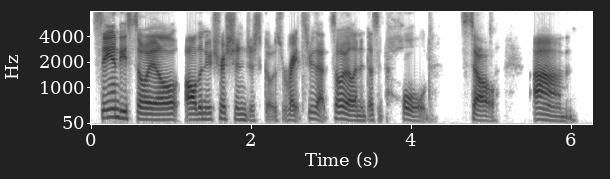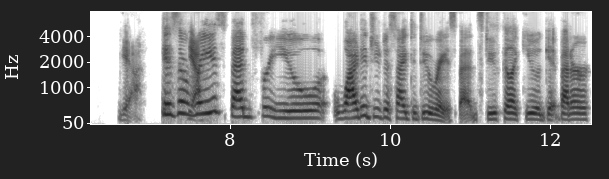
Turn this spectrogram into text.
sandy soil, all the nutrition just goes right through that soil and it doesn't hold. So, um, yeah. Is a yeah. raised bed for you? Why did you decide to do raised beds? Do you feel like you would get better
